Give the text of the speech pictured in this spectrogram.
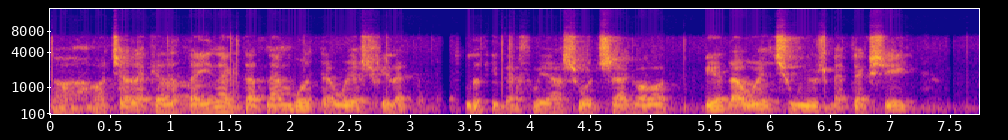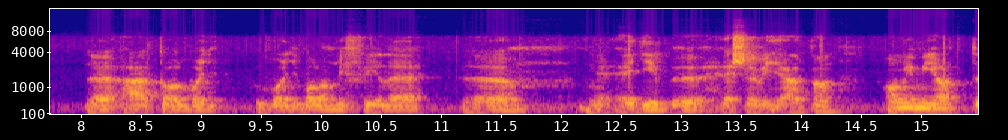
a, a cselekedeteinek, tehát nem volt-e olyasféle tudati befolyásoltság alatt, például egy súlyos betegség által, vagy, vagy valamiféle egyéb esemény által, ami miatt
